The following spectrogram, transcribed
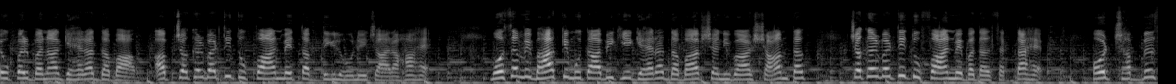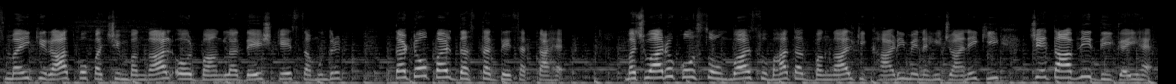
ऊपर बना गहरा दबाव। अब चक्रवर्ती तूफ़ान में तब्दील होने जा रहा है। मौसम विभाग के मुताबिक ये गहरा दबाव शनिवार शाम तक चक्रवर्ती तूफ़ान में बदल सकता है और 26 मई की रात को पश्चिम बंगाल और बांग्लादेश के समुद्र तटों पर दस्तक दे सकता है। मछुआरों को सोमवार सुबह तक बंगाल की खाड़ी में नहीं जाने की चेतावनी दी गई है।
